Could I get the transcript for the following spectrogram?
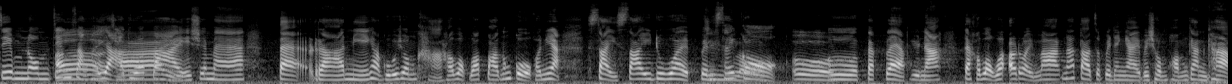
จิ้มนมจิ้มเออสังขยาใช่ทั่วไปใช่ไหมแต่ร้านนี้ค่ะคุณผู้ชมขาเขาบอกว่าปลาต้องโกะเขาเนี่ยใส่ไส้ด้วยเป็นไส้กรอกเออเออแปลกๆอยู่นะ แต่เขาบอกว่าอร่อยมากหน้าตาจะเป็นยังไงไปชมพร้อมกันค่ะ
